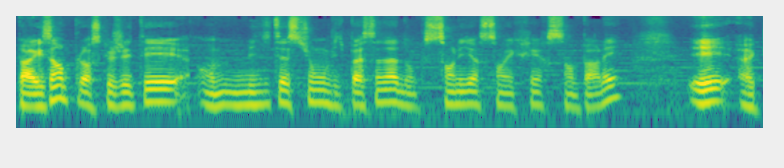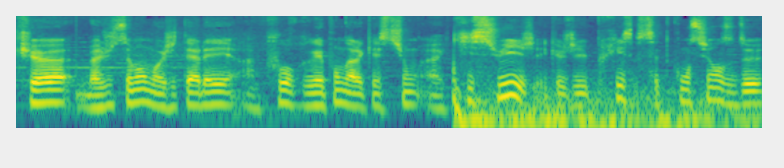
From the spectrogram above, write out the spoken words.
Par exemple, lorsque j'étais en méditation vipassana, donc sans lire, sans écrire, sans parler, et euh, que bah, justement moi j'étais allé pour répondre à la question euh, qui suis-je? Et que j'ai pris cette conscience de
